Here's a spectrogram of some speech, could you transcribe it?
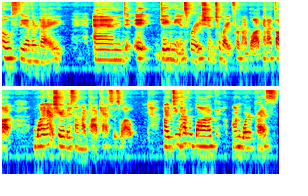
post the other day and it gave me inspiration to write for my blog. And I thought, why not share this on my podcast as well? I do have a blog on WordPress.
